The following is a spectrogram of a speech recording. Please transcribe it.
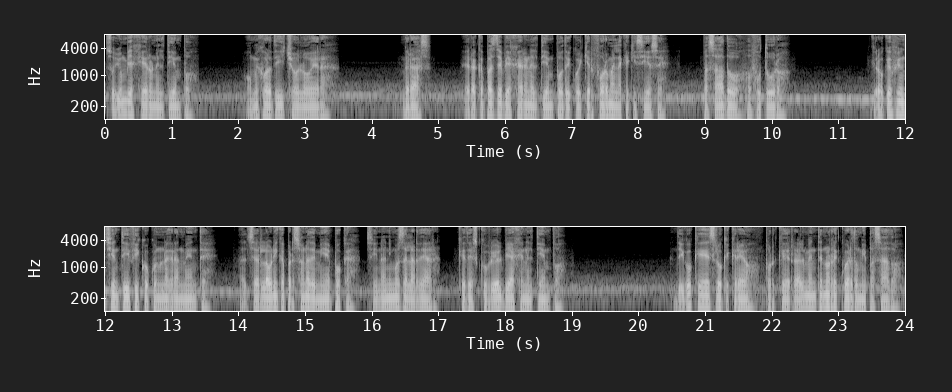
Soy un viajero en el tiempo, o mejor dicho, lo era. Verás, era capaz de viajar en el tiempo de cualquier forma en la que quisiese, pasado o futuro. Creo que fui un científico con una gran mente, al ser la única persona de mi época, sin ánimos de alardear, que descubrió el viaje en el tiempo. Digo que es lo que creo, porque realmente no recuerdo mi pasado.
